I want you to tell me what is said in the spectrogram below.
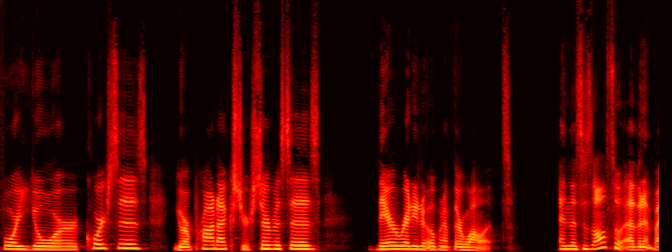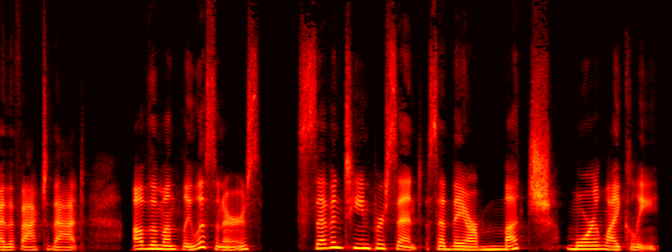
for your courses, your products, your services. They're ready to open up their wallets. And this is also evident by the fact that of the monthly listeners, 17% said they are much more likely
